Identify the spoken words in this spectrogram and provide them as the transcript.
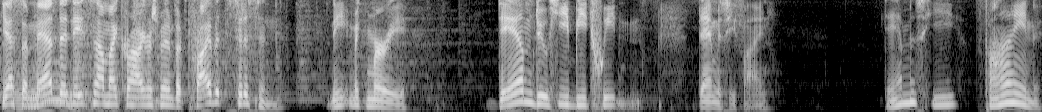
Yes, I'm mad that Nate's not my congressman, but private citizen Nate McMurray. Damn, do he be tweeting? Damn, is he fine? Damn, is he fine?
